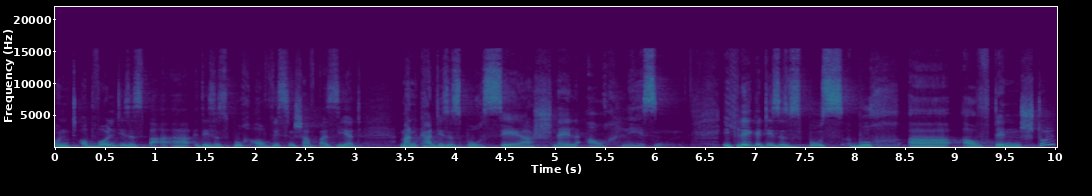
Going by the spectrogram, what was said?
Und obwohl dieses, äh, dieses Buch auf Wissenschaft basiert, man kann dieses Buch sehr schnell auch lesen. Ich lege dieses Buch äh, auf den Stuhl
